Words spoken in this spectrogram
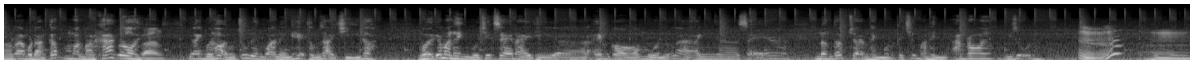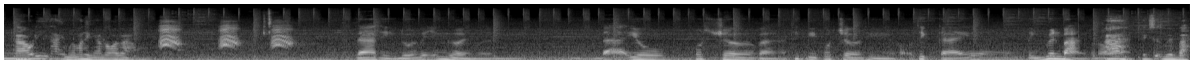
nó là một đẳng cấp hoàn toàn khác rồi. Vâng. Nhưng anh muốn hỏi một chút liên quan đến cái hệ thống giải trí thôi. Với cái màn hình của chiếc xe này thì ờ, em có muốn là anh sẽ nâng cấp cho em thành một cái chiếc màn hình Android không? ví dụ Ừ. Ừ. tháo đi thay một cái màn hình Android vào. Ra thì đối với những người mà đã yêu Porsche và thích đi Porsche thì họ thích cái tính nguyên bản của nó. À, thích sự nguyên bản.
